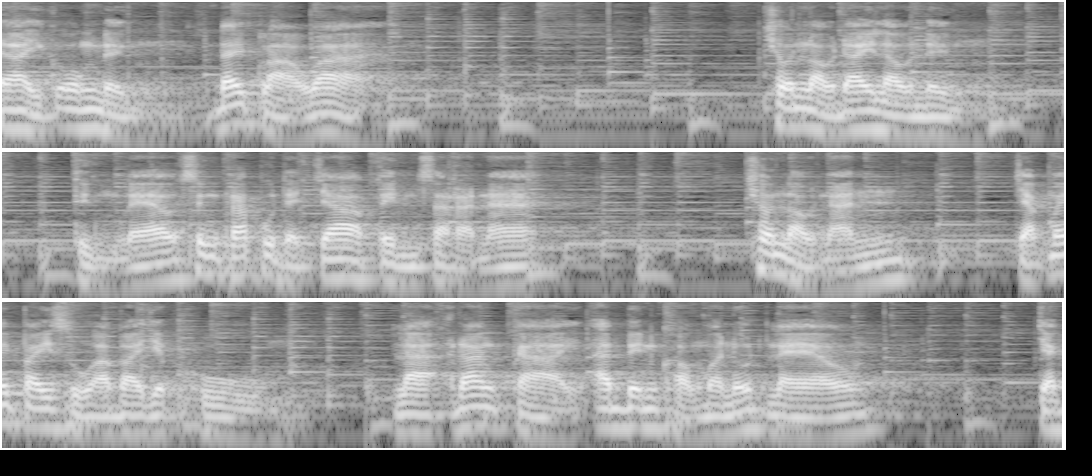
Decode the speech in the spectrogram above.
ดาอีกองค์หนึ่งได้กล่าวว่า ชนเหล่าใดเหล่าหนึ่ง ถึงแล้วซึ่งพระพุทธเจ้าเป็นสารณะ ชนเหล่านั้นจะไม่ไปสู่อบายภูมิละร่างกายอันเป็นของมนุษย์แล้ว จาก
